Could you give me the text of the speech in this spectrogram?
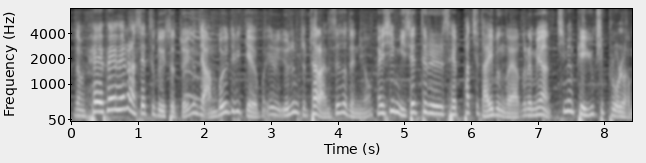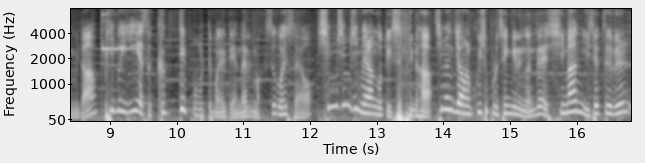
그 다음에 회회회라는 세트도 있었죠. 이건 제가 안 보여드릴게요. 뭐 요즘 좀 잘 안 쓰거든요. 회심 2세트를 세 파츠 다 입은 거야. 그러면 치명 피해 60% 올라갑니다. PVE에서 극딜 뽑을 때막 이때 옛날에 막 쓰고 했어요. 심심심이라는 것도 있습니다. 치명 저항을 90% 챙기는 건데 심한 2세트를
